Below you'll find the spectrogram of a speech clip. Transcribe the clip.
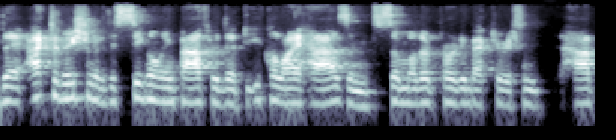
the activation of the signaling pathway that E. coli has and some other proteobacteria have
